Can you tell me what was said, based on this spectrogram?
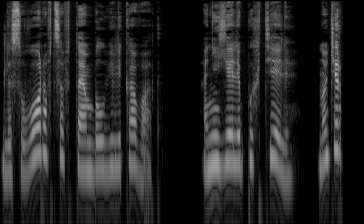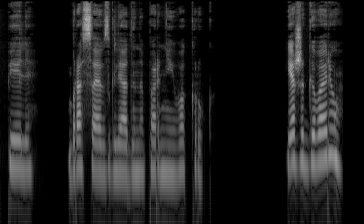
Для суворовцев темп был великоват. Они еле пыхтели, но терпели, бросая взгляды на парней вокруг. Я же говорю,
